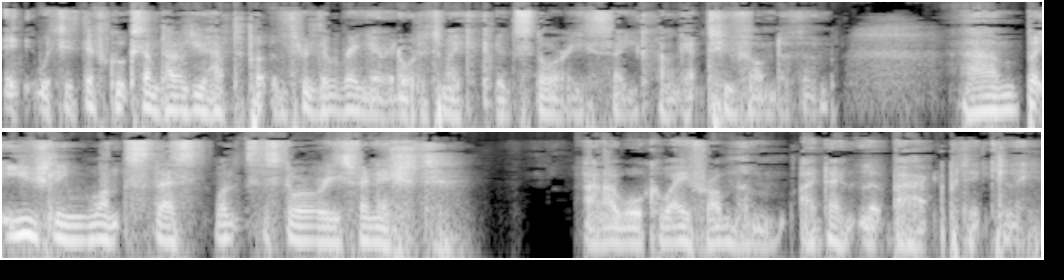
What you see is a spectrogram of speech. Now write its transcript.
it, which is difficult. Sometimes you have to put them through the wringer in order to make a good story, so you can't get too fond of them. Um, but usually once there's, once the story's finished and I walk away from them, I don't look back particularly.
